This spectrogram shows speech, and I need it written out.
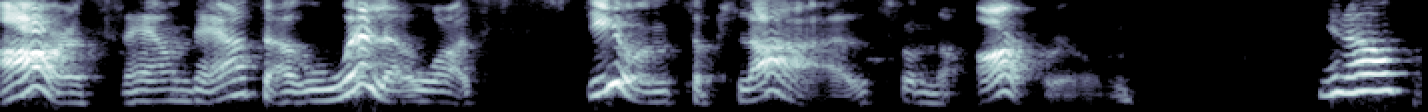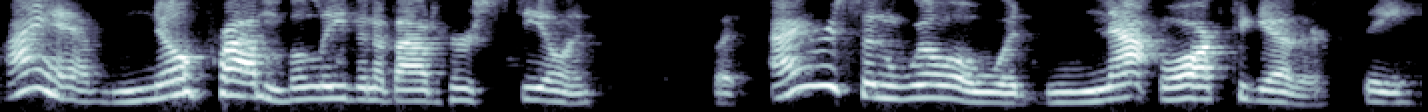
Iris found out that Willow was stealing supplies from the art room. You know, I have no problem believing about her stealing, but Iris and Willow would not walk together. They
